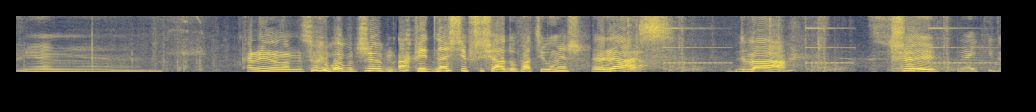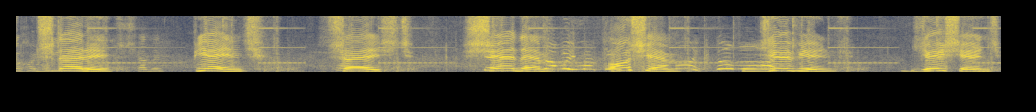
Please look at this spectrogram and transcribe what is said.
Zazrobienie... Karolina nam jest chyba potrzebna. 15 przysiadów, Mati, umiesz? Raz, dwa, trzy, dochodzi. cztery, Przysiady. pięć, sześć, siedem, osiem, dziewięć, dziesięć,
